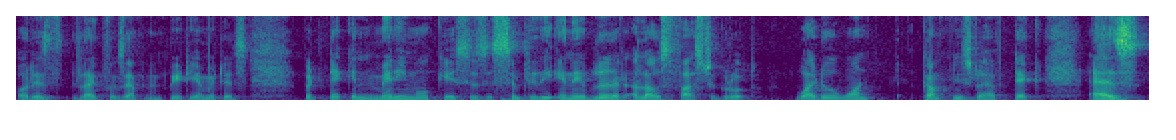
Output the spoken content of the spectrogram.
or is like for example in Paytm it is, but tech in many more cases is simply the enabler that allows faster growth. Why do I want companies to have tech as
